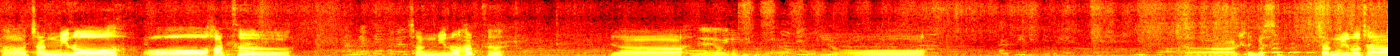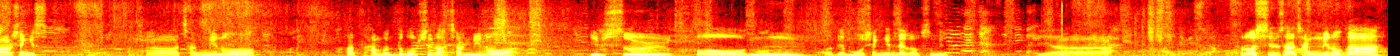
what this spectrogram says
자, 장민호, 오, 하트. 장민호 하트. 야. 요. 잘 생겼습니다. 장민호 잘 생겼습니다. 자, 장민호. 하트 한 번 더 봅시다. 장민호. 입술, 코, 눈, 어디 뭐 생긴 데가 없습니다. 이야. 프로 신사 장민호가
